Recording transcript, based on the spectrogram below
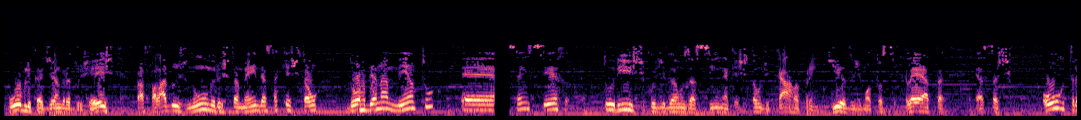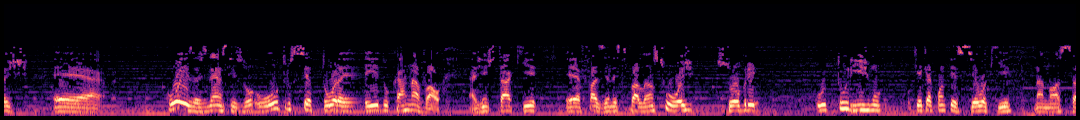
Pública de Angra dos Reis, para falar dos números também dessa questão do ordenamento é, sem ser turístico, digamos assim, a questão de carro apreendido, de motocicleta, essas outras é, coisas, né, esses outro setor aí do carnaval. A gente está aqui é, fazendo esse balanço hoje sobre o turismo, o que, que aconteceu aqui na nossa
